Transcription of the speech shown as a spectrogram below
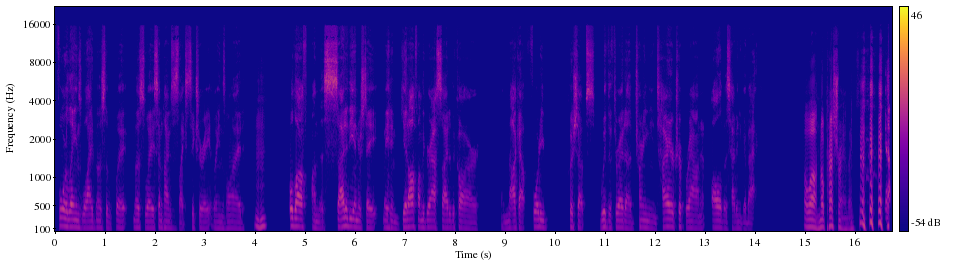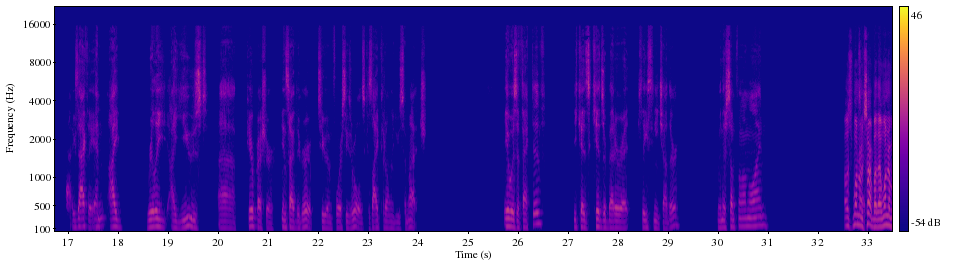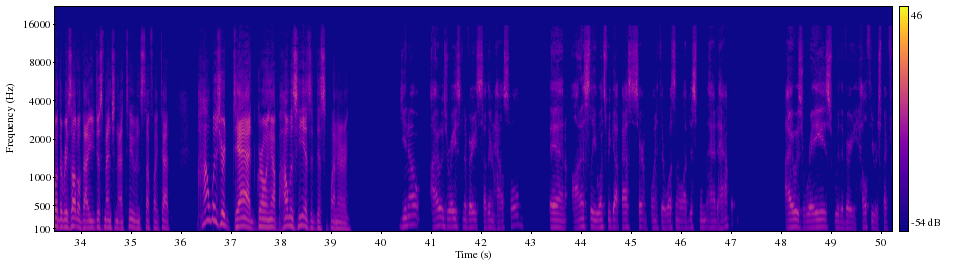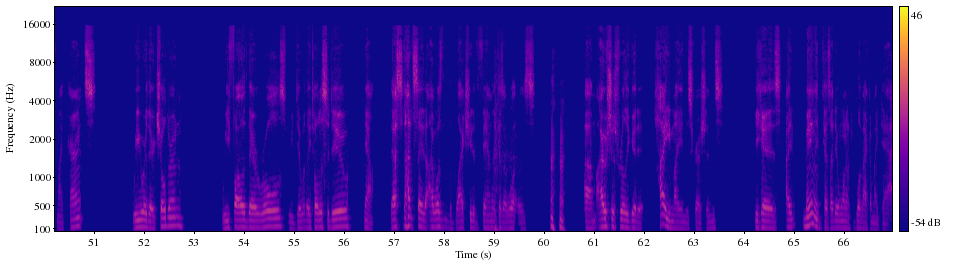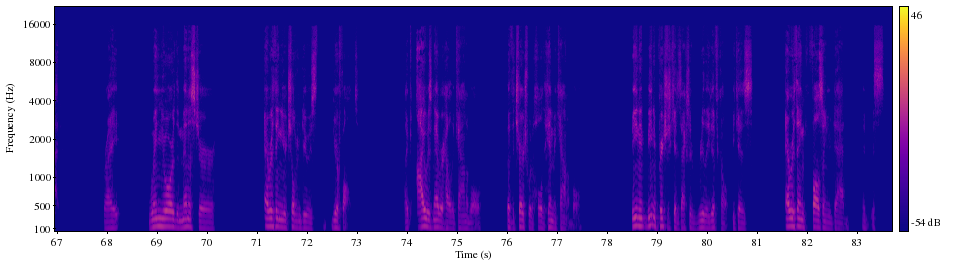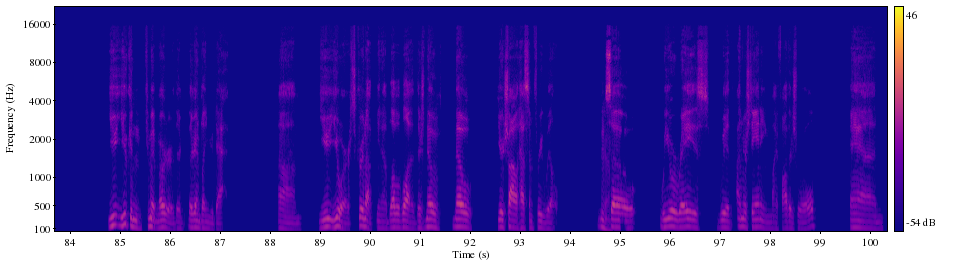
Four lanes wide most of the way. Most of the way. Sometimes it's like six or eight lanes wide. Mhm. Pulled off on the side of the interstate, made him get off on the grass side of the car and knock out 40 push-ups with the threat of turning the entire trip around and all of us having to go back. Oh wow. No pressure or anything. Yeah, exactly. And I really I used uh, peer pressure inside the group to enforce these rules because I could only do so much. It was effective because kids are better at policing each other when there's something on the line. I was wondering, So- sorry about that. I wonder about the result of that. You just mentioned that too and stuff like that. How was your dad growing up? How was he as a disciplinary? You know, I was raised in a very southern household. And honestly, once we got past a certain point, there wasn't a lot of discipline that had to happen. I was raised with a very healthy respect for my parents. We were their children. We followed their rules. We did what they told us to do. Now, that's not to say that I wasn't the black sheep of the family because I was. um, I was just really good at hiding my indiscretions because I mainly because I didn't want him to blow back on my dad. Right. When you're the minister, everything your children do is your fault. Like I was never held accountable, but the church would hold him accountable. Being a, being a preacher's kid is actually really difficult because everything falls on your dad. It- it's you you can commit murder. They're they're going to blame your dad. Um, you you are screwing up. You know, blah blah blah. There's no no. Your child has some free will. Yeah. So we were raised with understanding my father's role. And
